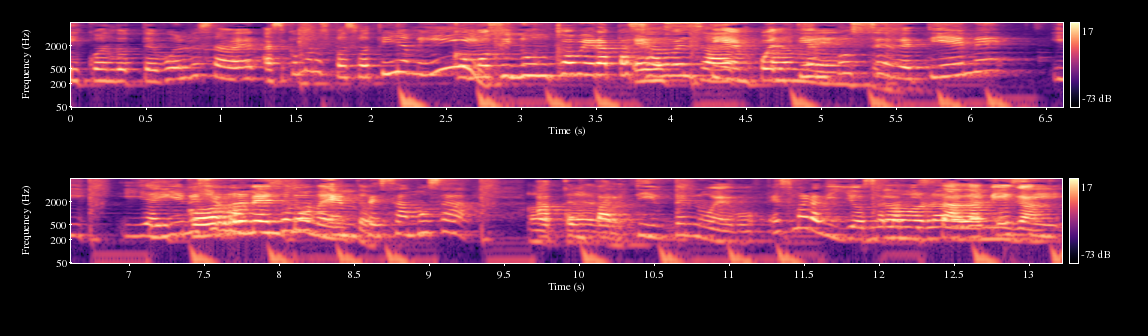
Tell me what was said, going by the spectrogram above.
y cuando te vuelves a ver, así como nos pasó a ti y a mí. Como si nunca hubiera pasado el tiempo. El tiempo se detiene y, ahí en, ese momento empezamos a, compartir de nuevo. Es maravillosa la amistad, amiga. Sí.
